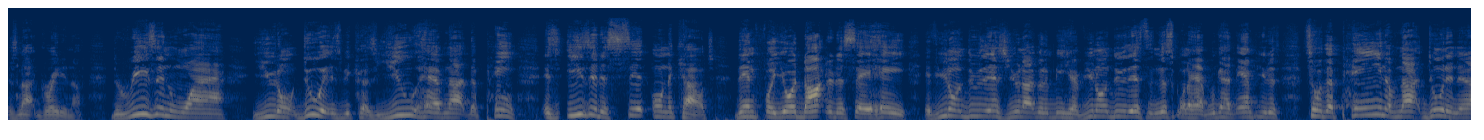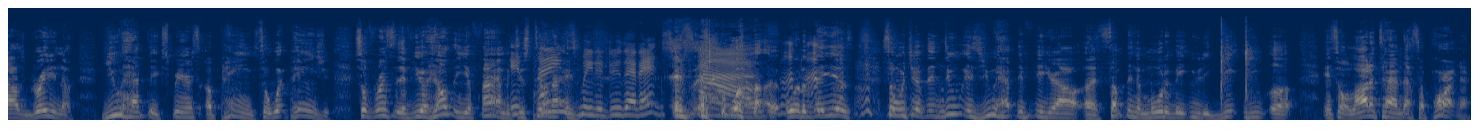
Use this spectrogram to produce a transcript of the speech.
is not great enough. The reason why you don't do it is because you have not the pain. It's easier to sit on the couch than for your doctor to say, hey, if you don't do this, you're not going to be here. If you don't do this, then this is going to happen. We're going to have to amputate this. So the pain of not doing it is not great enough. You have to experience a pain. So what pains you? So for instance, if you're healthy, you're fine, but it you're still not. It pains me to do that exercise. well, well, the thing is, so what you have to do is you have to figure out uh, something to motivate you to get you up. And so a lot of time that's a partner.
